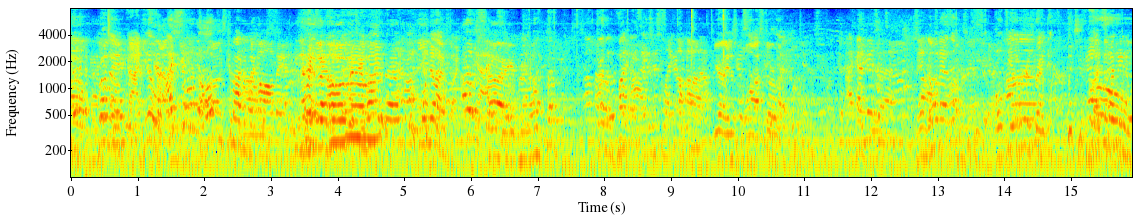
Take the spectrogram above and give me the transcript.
Oh, God, you know I saw the Ultis come out and I'm like, oh man. He's like, oh man, my bad, You know I'm fucking. I'm sorry, bro. My eyes just like, uh, You're right, I just glossed over it. I had to, uh, Man, no one has ulti orders right now, which is like the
